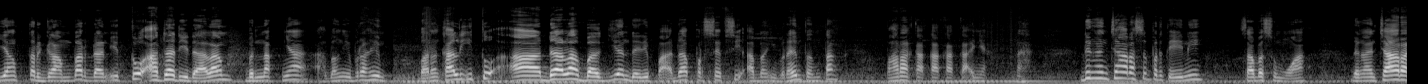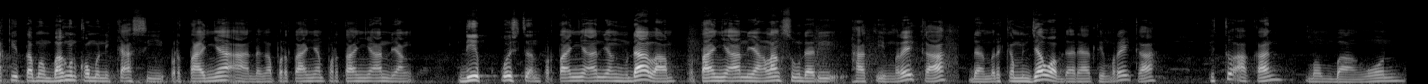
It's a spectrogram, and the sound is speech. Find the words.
yang tergambar dan itu ada di dalam benaknya Abang Ibrahim. Barangkali itu adalah bagian daripada persepsi Abang Ibrahim tentang para kakak-kakaknya. Nah, dengan cara seperti ini, sahabat semua, dengan cara kita membangun komunikasi, pertanyaan dengan pertanyaan-pertanyaan yang deep question, pertanyaan yang mendalam, pertanyaan yang langsung dari hati mereka dan mereka menjawab dari hati mereka, itu akan membangun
